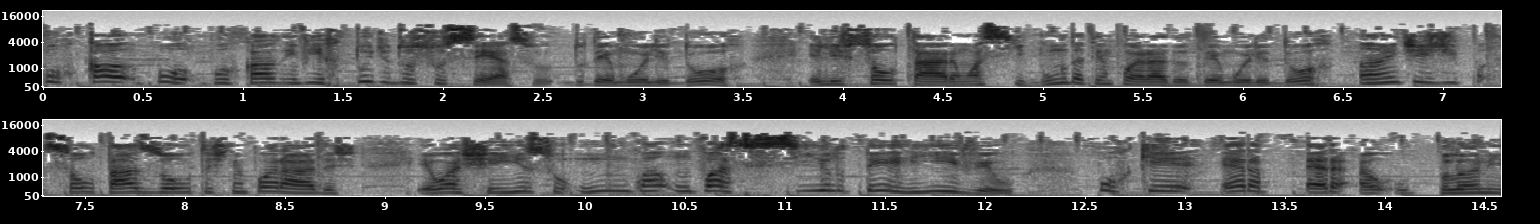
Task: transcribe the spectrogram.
por causa, por, por causa, em virtude do sucesso do Demolidor, eles soltaram a segunda temporada do Demolidor antes de soltar as outras temporadas. Eu achei isso um, um vacilo terrível. Porque era, era o plano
